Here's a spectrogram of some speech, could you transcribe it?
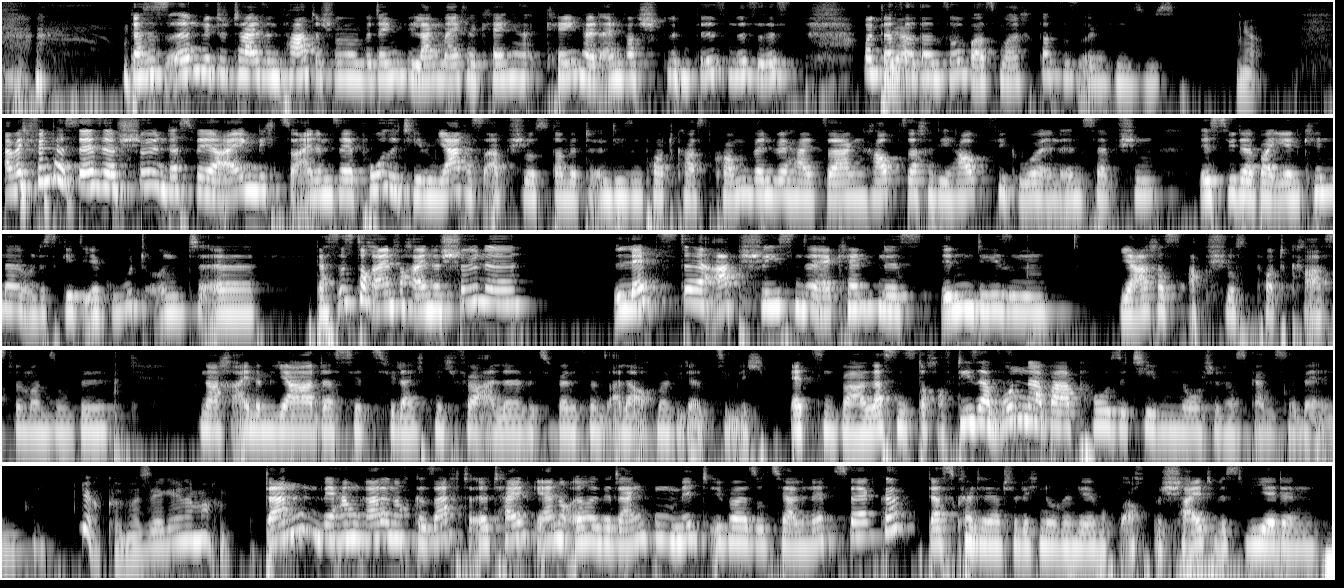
Das ist irgendwie total sympathisch, wenn man bedenkt, wie lange Michael Caine halt einfach schon im Business ist und dass ja. er dann sowas macht. Das ist irgendwie süß. Ja. Aber ich finde das sehr, sehr schön, dass wir ja eigentlich zu einem sehr positiven Jahresabschluss damit in diesem Podcast kommen, wenn wir halt sagen, Hauptsache die Hauptfigur in Inception ist wieder bei ihren Kindern und es geht ihr gut. Und äh, das ist doch einfach eine schöne letzte abschließende Erkenntnis in diesem Jahresabschluss-Podcast, wenn man so will nach einem Jahr, das jetzt vielleicht nicht für alle, beziehungsweise für uns alle auch mal wieder ziemlich ätzend war. Lass uns doch auf dieser wunderbar positiven Note das Ganze beenden. Ja, können wir sehr gerne machen. Dann, wir haben gerade noch gesagt, äh, teilt gerne eure Gedanken mit über soziale Netzwerke. Das könnt ihr natürlich nur, wenn ihr auch Bescheid wisst, wie ihr denn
